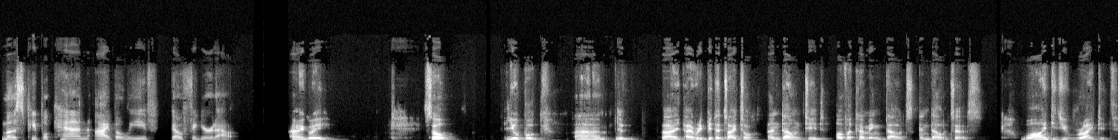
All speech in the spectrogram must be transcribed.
most people can i believe go figure it out. I agree. So your book um, you, I, I repeat the title undaunted overcoming doubts and doubters why did you write it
